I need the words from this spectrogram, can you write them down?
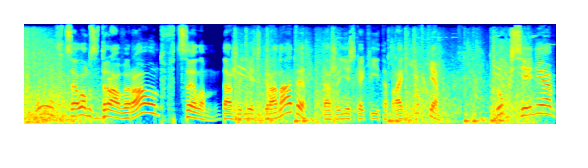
Ну, в целом здравый раунд, в целом даже есть гранаты, даже есть какие-то прокидки. Ну, Ксения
